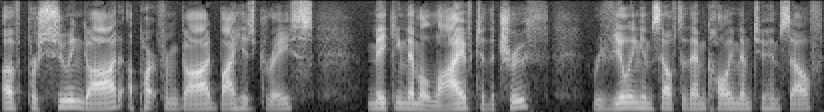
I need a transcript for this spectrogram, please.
of pursuing God apart from God by his grace, making them alive to the truth, revealing himself to them, calling them to himself,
